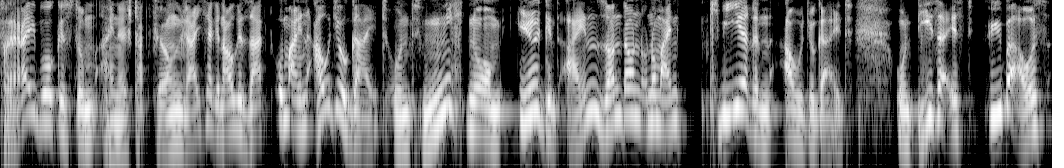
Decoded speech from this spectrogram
Freiburg ist um eine Stadtführung reicher, genau gesagt um einen Audioguide und nicht nur um irgendeinen, sondern um einen queeren Audioguide. Und dieser ist überaus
